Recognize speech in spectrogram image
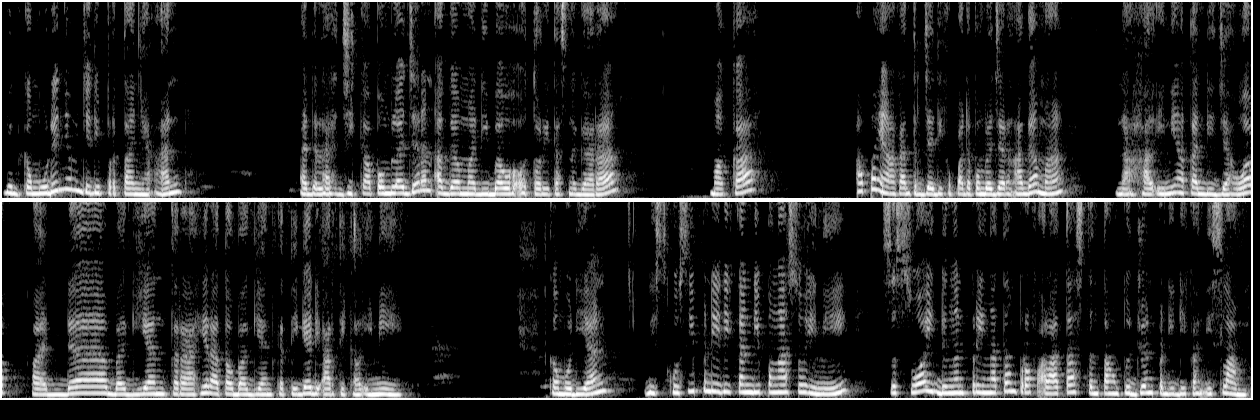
Dan kemudian yang menjadi pertanyaan adalah jika pembelajaran agama di bawah otoritas negara, maka apa yang akan terjadi kepada pembelajaran agama? Nah, hal ini akan dijawab pada bagian terakhir atau bagian ketiga di artikel ini. Kemudian, diskusi pendidikan di pengasuh ini sesuai dengan peringatan Prof. Alatas tentang tujuan pendidikan Islam.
